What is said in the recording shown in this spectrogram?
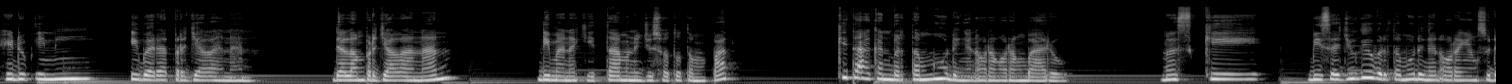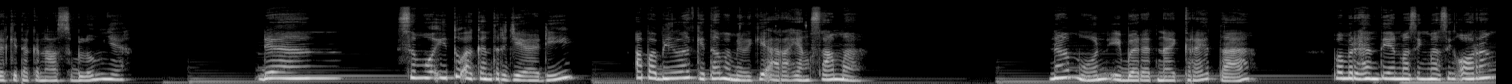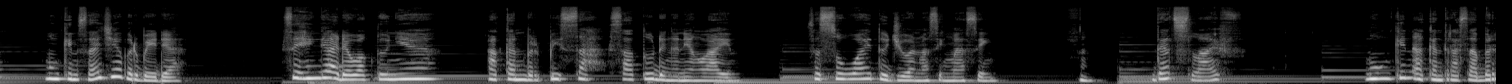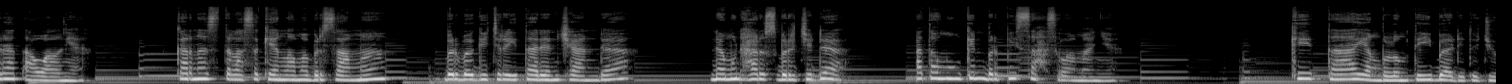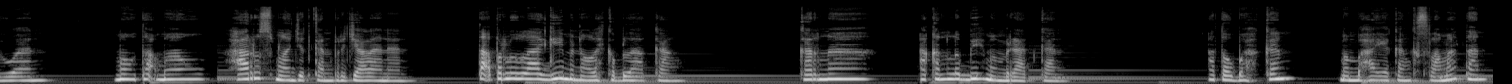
Hidup ini ibarat perjalanan. Dalam perjalanan, di mana kita menuju suatu tempat, kita akan bertemu dengan orang-orang baru. Meski bisa juga bertemu dengan orang yang sudah kita kenal sebelumnya. Dan semua itu akan terjadi apabila kita memiliki arah yang sama. Namun, ibarat naik kereta, pemberhentian masing-masing orang mungkin saja berbeda, sehingga ada waktunya akan berpisah satu dengan yang lain sesuai tujuan masing-masing. Hmm, that's life. Mungkin akan terasa berat awalnya, karena setelah sekian lama bersama, berbagi cerita dan canda, namun harus berjeda atau mungkin berpisah selamanya. Kita yang belum tiba di tujuan, mau tak mau harus melanjutkan perjalanan. Tak perlu lagi menoleh ke belakang, karena akan lebih memberatkan, atau bahkan membahayakan keselamatan.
